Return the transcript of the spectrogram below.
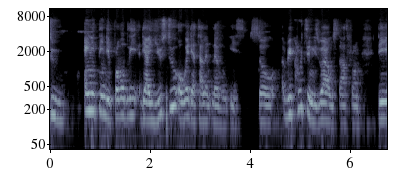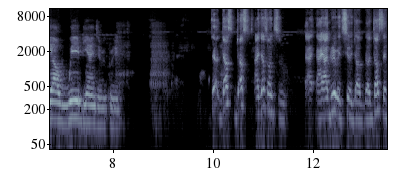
to anything they probably they are used to or where their talent level is. So recruiting is where I will start from. They are way behind in recruiting. Just, just, I just want to. I, I agree with you, Just a,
